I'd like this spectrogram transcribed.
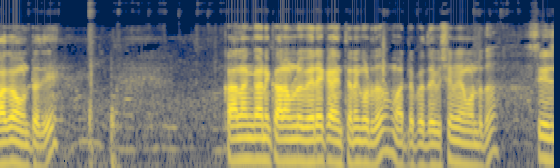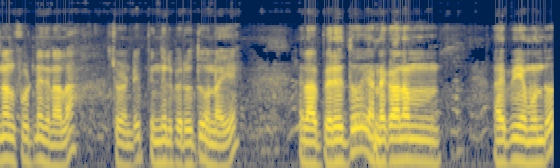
బాగా ఉంటుంది. కాలం కానీ కాలంలో వేరే కాయని తినకూడదు. వాటిలో పెద్ద విషయం ఏముండదు. సీజనల్ ఫుడ్నే తినాలా? చూడండి పిందులు పెరుగుతూ ఉన్నాయి. ఇలా పెరుగుతూ ఎండాకాలం అయిపోయే ముందు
